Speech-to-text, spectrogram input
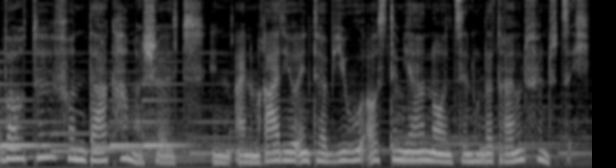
Worte von Dag Hammarskjöld in einem Radiointerview aus dem Jahr 1953.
